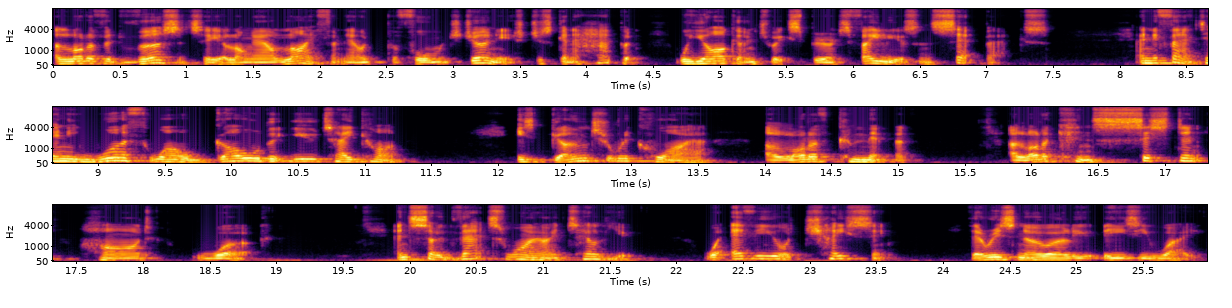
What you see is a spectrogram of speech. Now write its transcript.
a lot of adversity along our life and our performance journey. It's just going to happen. We are going to experience failures and setbacks. And in fact, any worthwhile goal that you take on is going to require a lot of commitment, a lot of consistent hard work. And so that's why I tell you whatever you're chasing, there is no early, easy way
